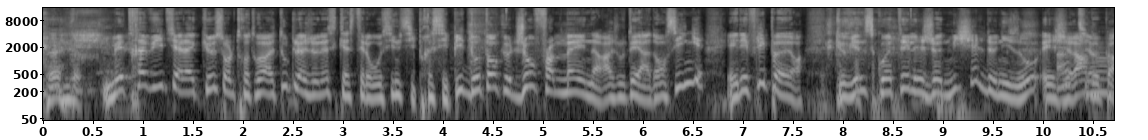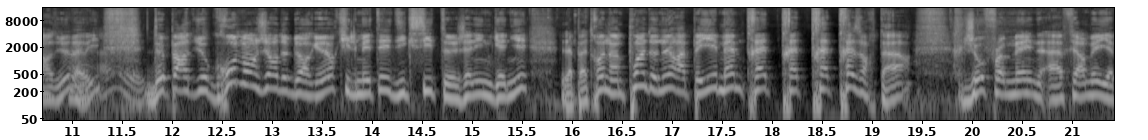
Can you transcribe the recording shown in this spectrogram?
Mais très vite, il y a la queue sur le trottoir et toute la jeunesse castelroussine s'y précipite. D'autant que Joe from Maine a rajouté un dancing et des flippers que viennent squatter les jeunes Michel Denisot et Gérard tiens. Depardieu. Bah oui. Depardieu, gros mangeur de burgers, qu'il mettait, Dixit Janine Gagné, la patronne, un point d'honneur à payer, même très, très, très, très en retard. Joe from Maine a fermé il y a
